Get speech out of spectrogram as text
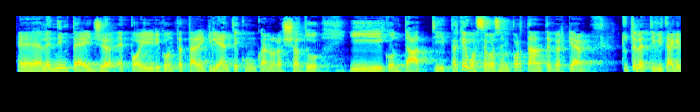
eh, landing page e poi ricontattare i clienti che comunque hanno lasciato i contatti. Perché questa cosa è importante? Perché tutte le attività di,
